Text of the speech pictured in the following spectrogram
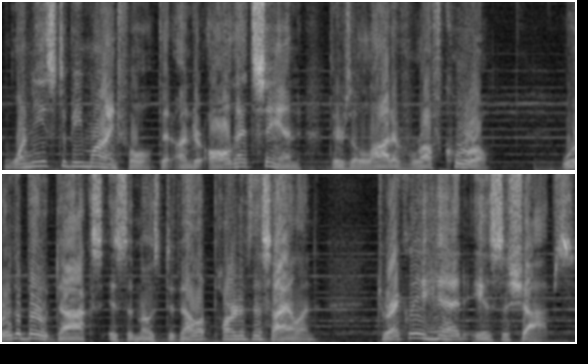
one needs to be mindful that under all that sand, there's a lot of rough coral. Where the boat docks is the most developed part of this island. Directly ahead is the shops.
